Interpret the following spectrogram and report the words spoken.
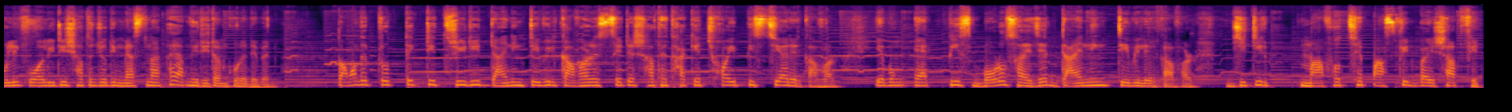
বলি কোয়ালিটির সাথে যদি ম্যাচ না খায়, আপনি রিটার্ন করে দেবেন। তো আমাদের প্রত্যেকটি থ্রি ডি ডাইনিং টেবিল কাভারের সেটের সাথে থাকে ছয় পিস চেয়ারের কাভার এবং এক পিস বড় সাইজের ডাইনিং টেবিলের কাভার, যেটির মাপ হচ্ছে পাঁচ ফিট বাই সাত ফিট।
